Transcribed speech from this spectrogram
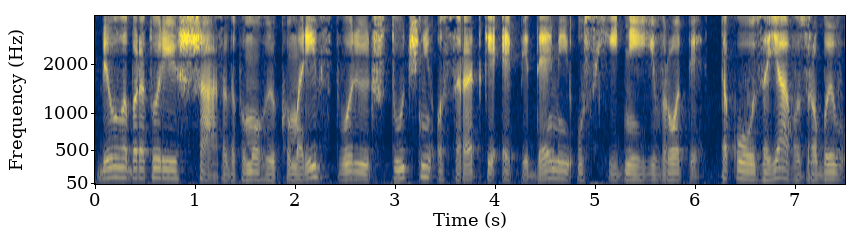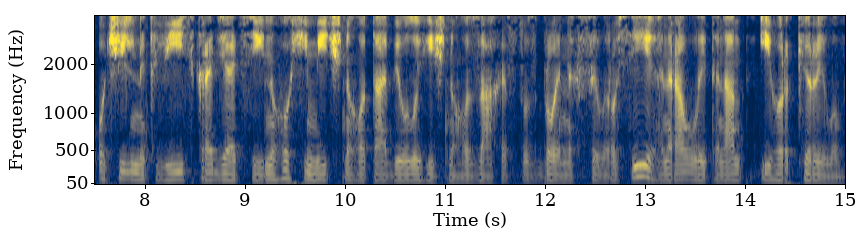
Біолабораторії США за допомогою комарів створюють штучні осередки епідемій у східній Європі. Таку заяву зробив очільник військ радіаційного, хімічного та біологічного захисту збройних сил Росії генерал-лейтенант Ігор Кирилов.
